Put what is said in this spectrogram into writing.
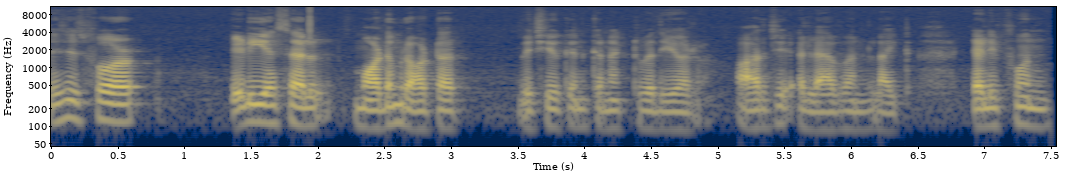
this is for ADSL modem router which you can connect with your RJ11 like telephone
